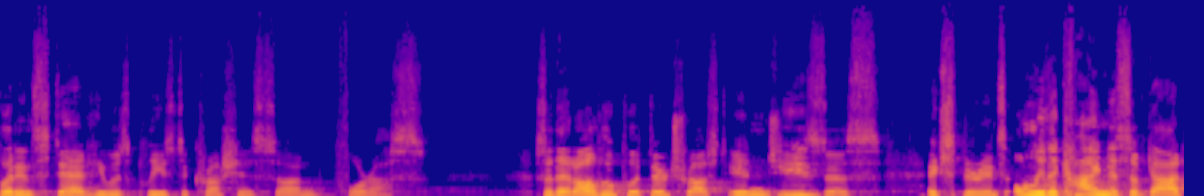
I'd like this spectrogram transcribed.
But instead, he was pleased to crush his son for us. So that all who put their trust in Jesus experience only the kindness of God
